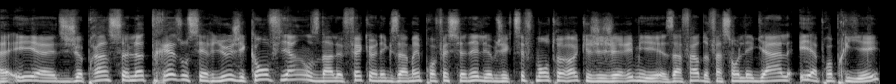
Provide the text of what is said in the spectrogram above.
euh, et euh, dit, je prends cela très au sérieux. J'ai confiance dans le fait qu'un examen professionnel et objectif montrera que j'ai géré mes affaires de façon légale et appropriée.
